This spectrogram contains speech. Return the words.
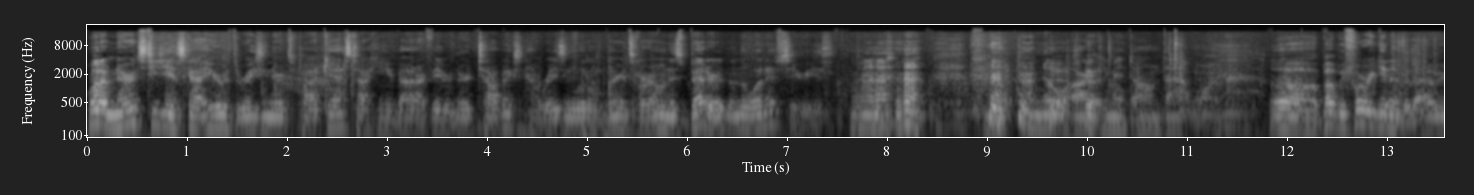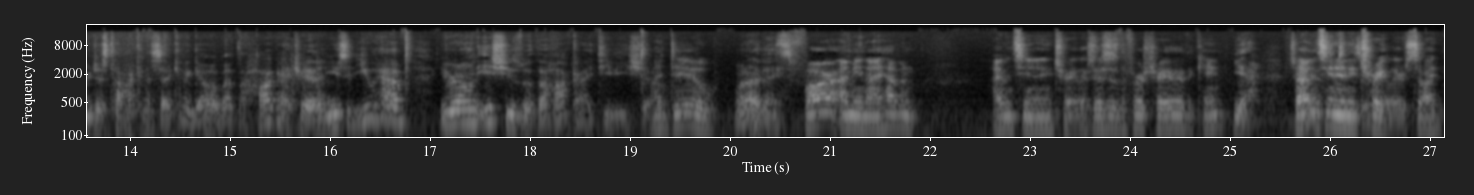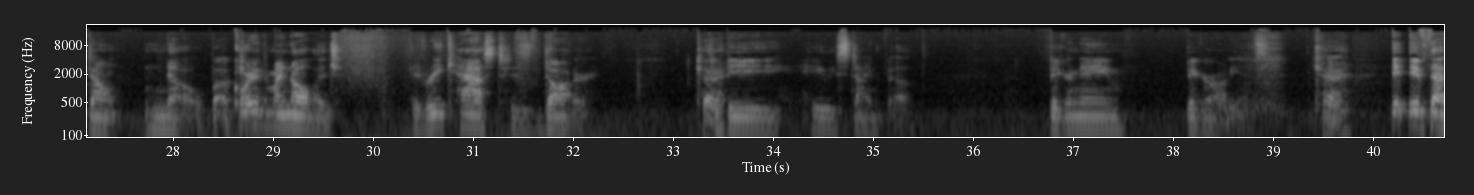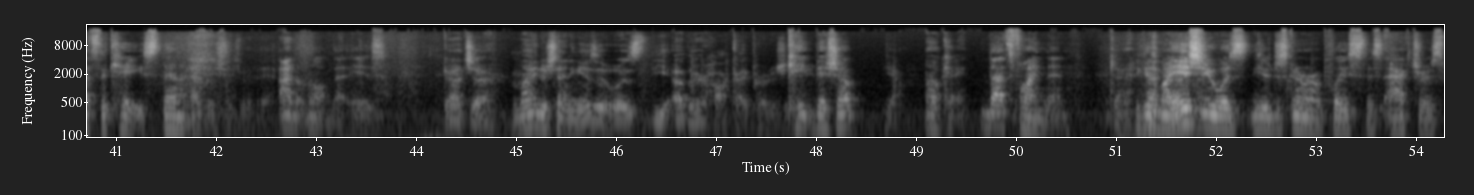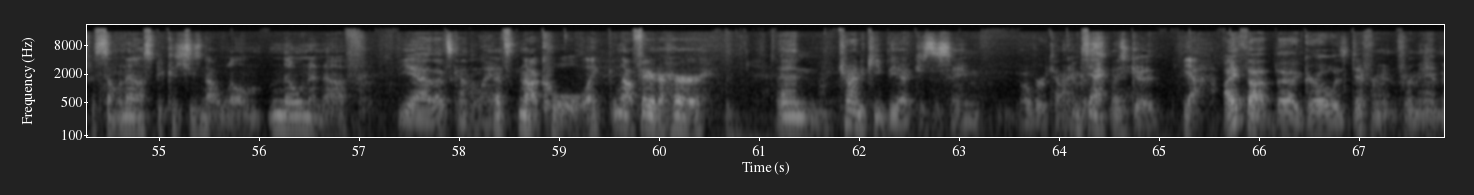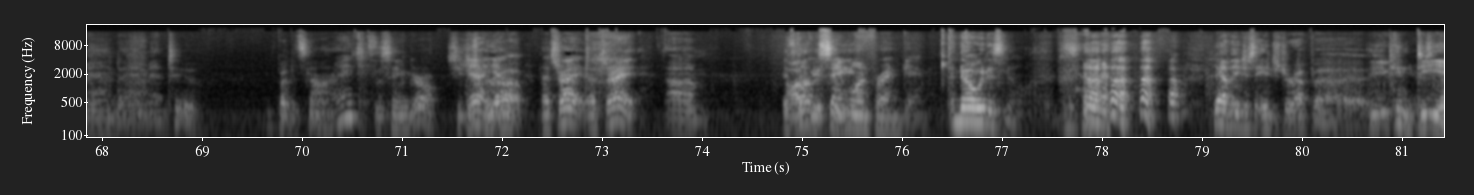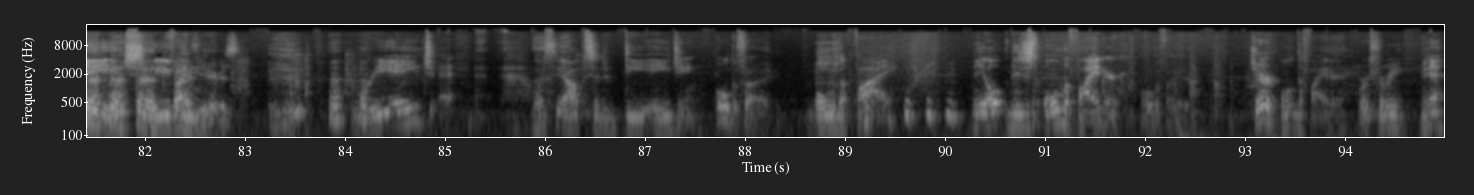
What up, nerds? TJ and Scott here with the Raising Nerds podcast, talking about our favorite nerd topics and how raising little nerds of our own is better than the What If series. no, no argument on that one. Uh, but before we get into that, we were just talking a second ago about the Hawkeye trailer, and you said you have your own issues with the Hawkeye TV show. I do. What are they? As far, I mean, I haven't, I haven't seen any trailers. This is the first trailer that came. Yeah. So I haven't seen any easy. trailers, so I don't know. But according to my knowledge, they recast his daughter to be Hailee Steinfeld. Bigger name, bigger audience. Okay. If that's the case, then I have issues with it. I don't know if that is. Gotcha. My understanding is it was the other Hawkeye protege. Kate Bishop. Yeah. Okay, that's fine then. Okay. Because my issue was you're just going to replace this actress with someone else because she's not well known enough. Yeah, that's kind of lame. That's not cool. Like, not fair to her. and trying to keep the actors the same over time is- Exactly. is, good. Yeah. I thought the girl was different from Ant Man to Ant Man Two, but it's not. Right? It's the same girl. She just Yeah, grew yeah. up. That's right. That's right. Um, It's not the same one for Endgame. no, it is not. yeah, they just aged her up. Uh, You can de-age, so you five can- years. Re-age? Eh, What's the opposite of de-aging? Oldify. Oldify. they, ol- they just oldified her. Oldify her. Sure, Oldified her. works for me. Yeah.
